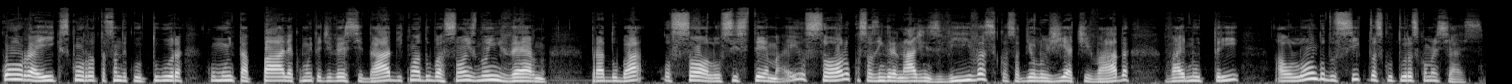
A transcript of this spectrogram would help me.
com raízes, com rotação de cultura, com muita palha, com muita diversidade e com adubações no inverno para adubar o solo, o sistema. Aí o solo, com suas engrenagens vivas, com sua biologia ativada, vai nutrir ao longo do ciclo das culturas comerciais.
